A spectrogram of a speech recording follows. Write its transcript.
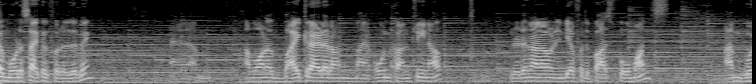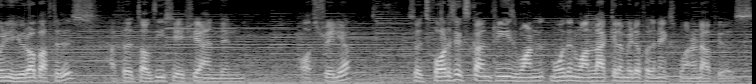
a motorcycle for a living. I'm, I'm on a bike ride around my own country now. I've Ridden around India for the past four months. I'm going to Europe after this, after Southeast Asia and then Australia. So it's 46 countries, one, more than 1 lakh kilometer for the next one and a half years.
